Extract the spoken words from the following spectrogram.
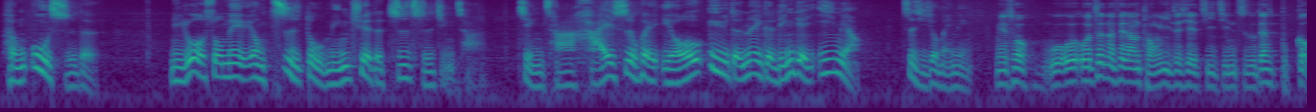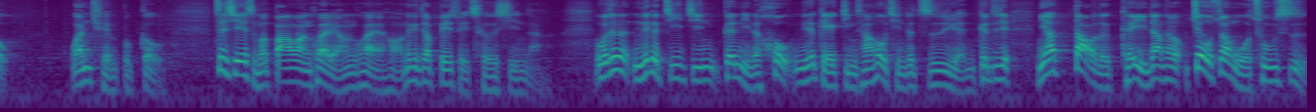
很务实的，你如果说没有用制度明确的支持警察，警察还是会犹豫的那个零点一秒，自己就没命。没错，我我我真的非常同意这些基金制度，但是不够，完全不够。这些什么八万块、两万块哈，那个叫杯水车薪呐。我真的，你那个基金跟你的后，你的给警察后勤的资源，跟这些你要到的，可以让他们，就算我出事，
